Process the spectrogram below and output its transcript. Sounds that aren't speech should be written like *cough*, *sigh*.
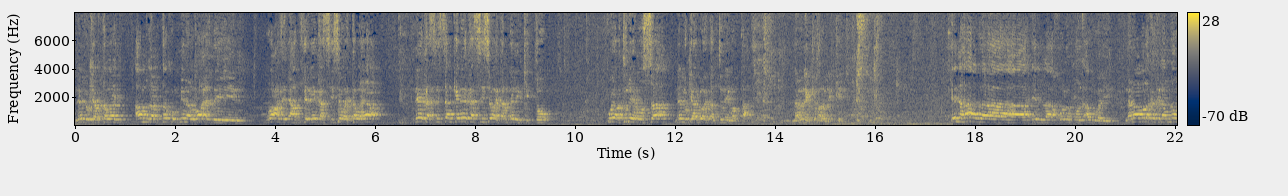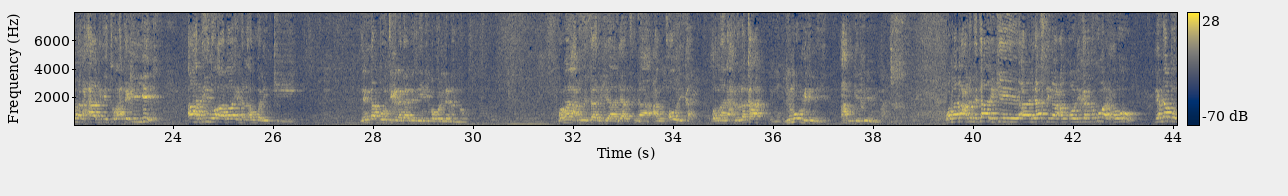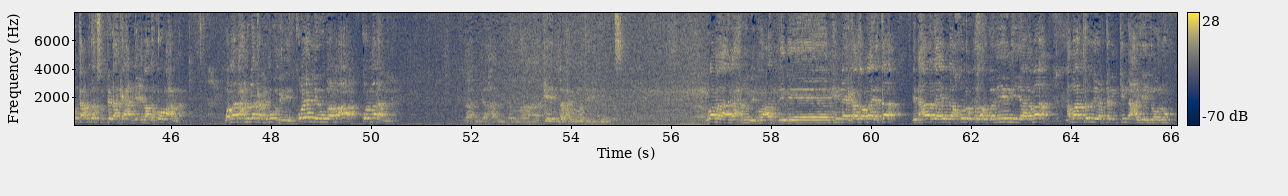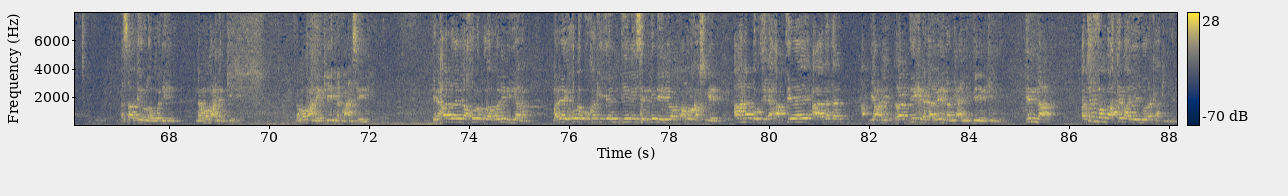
نلك يرتوي أم لم تكن من الواعظين. وعزني عبد نيكس السوي تويا نيكس السنك نيكس السوي تمدلين كتو كوي أبتوني مصا نلك تنتوني مبتع إن هذا إلا خلق الأولين. ننام لك كننون الحاجب توحتكي أهدين آبائنا الأولين كي. ننبو تكنا قال ديني بقول لنا النوم وما نحن بتارك آلهتنا عن قولك. وما نحن لك بمؤمنين أهم قلبين وما نحن بتارك آلهتنا عن قولك لكم أرحوه لأن أبو تعبدك سبتلاك حد عبادك ومحمنا وما نحن لك بمؤمنين. قل اللي روبا معها قل من آمنا. لا إله إلا الله. كيف لبح أمتي بالدين بس. وما نحن بمعذبين. إن كذا ما يتا. إن هذا إلا خلق الأولين. يا نما أما تولي يبتلين كنا هيونو أساطير الأولين. نما معنى كيني. نما معنى كيني معنى سيني. إن هذا إلا خلق الأولين يا نما ما لا خلق كي ين ديني سن ديني أمرك سجين أنا قلت حبتي عادة يعني رديك نقال لهنا يعني ديني كني. هن أتعرفن بعتما يورك أكيد.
